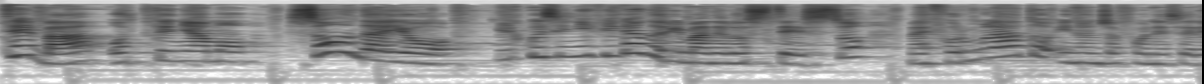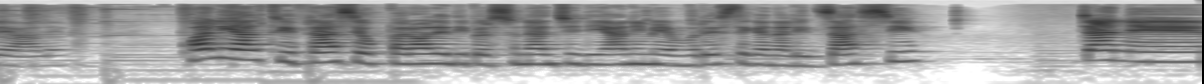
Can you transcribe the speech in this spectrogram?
teba otteniamo so dayo, il cui significato rimane lo stesso, ma è formulato in un giapponese reale. Quali altre frasi o parole di personaggi di anime vorreste che analizzassi? Gianne!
